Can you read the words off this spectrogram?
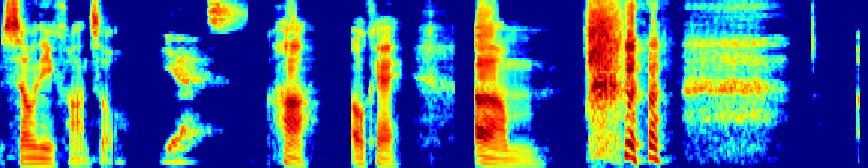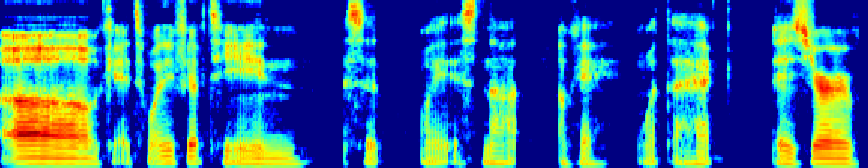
Sony console? Yes. Huh. Okay. Um. uh, okay. 2015. Is it? Wait. It's not. Okay. What the heck is your?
